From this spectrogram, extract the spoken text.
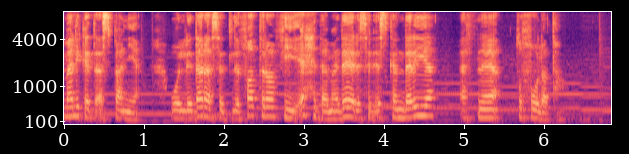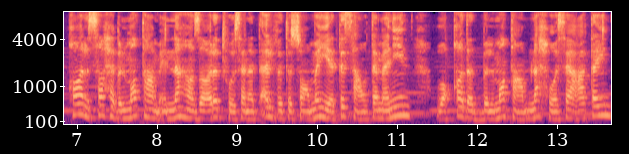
ملكة أسبانيا واللي درست لفترة في إحدى مدارس الإسكندرية أثناء طفولتها. قال صاحب المطعم إنها زارته سنة 1989 وقضت بالمطعم نحو ساعتين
